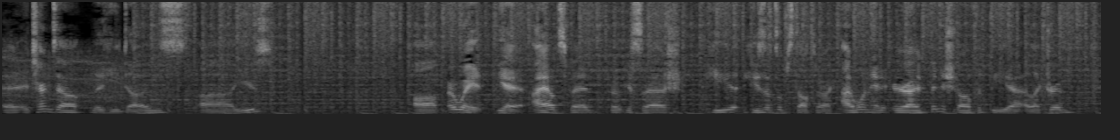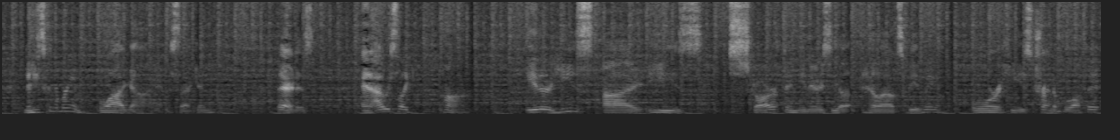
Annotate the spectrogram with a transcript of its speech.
it turns out that he does use. Um, or wait, yeah, I outsped Focus Sash. He he sets up Stealth Rock. I one hit, or I finish it off with the uh, Electrode. Now he's gonna bring in Flygon in a second. There it is. And I was like, huh. Either he's uh, he's Scarf and he knows he'll, he'll outspeed me, or he's trying to bluff it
